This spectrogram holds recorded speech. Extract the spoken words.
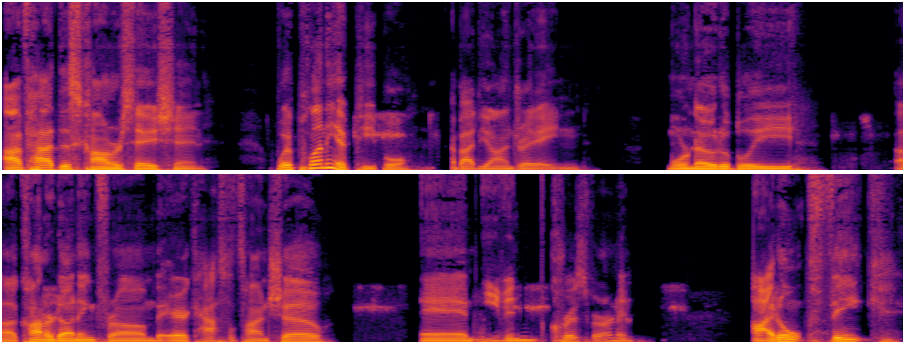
I've had this conversation with plenty of people about DeAndre Ayton, more notably uh, Connor Dunning from the Eric Hasseltine show, and even Chris Vernon. I don't think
